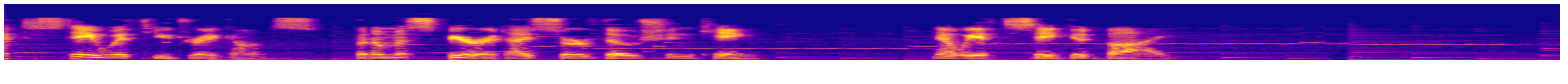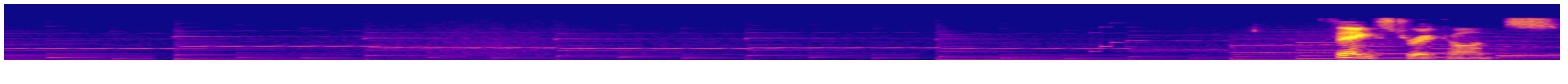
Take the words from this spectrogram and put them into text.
Like to stay with you, Dracuns, but I'm a spirit. I serve the Ocean King. Now we have to say goodbye. Thanks, Dracuns.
